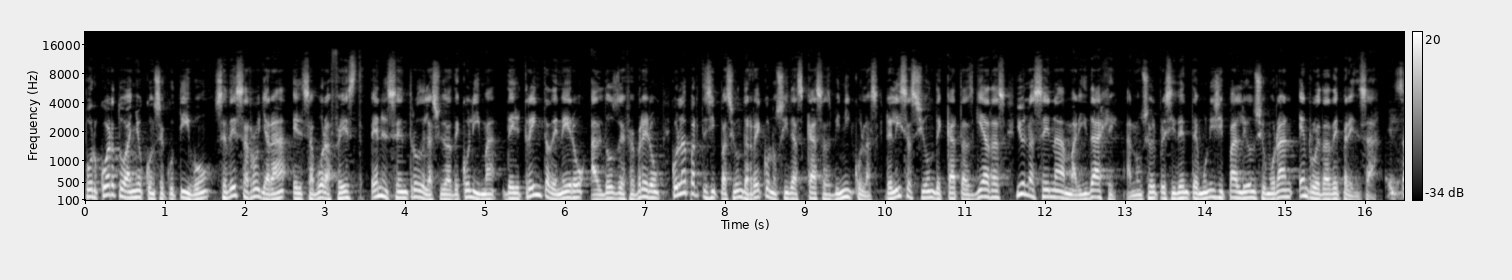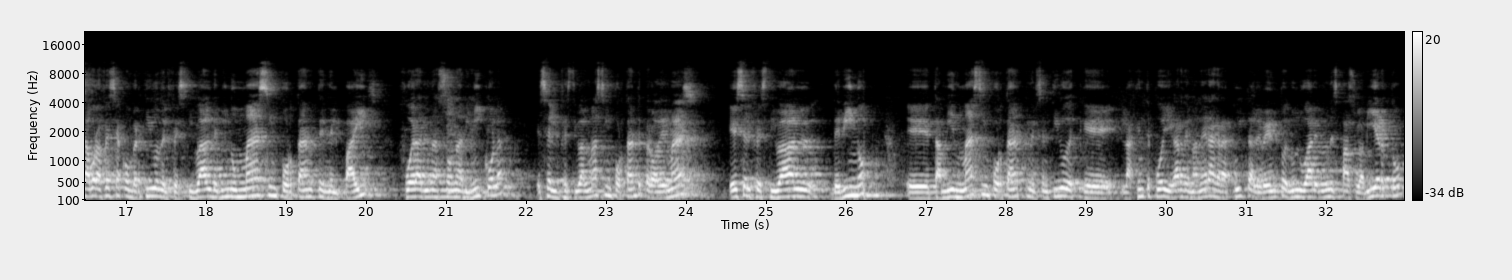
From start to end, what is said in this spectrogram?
Por cuarto año consecutivo se desarrollará el Sabora Fest en el centro de la ciudad de Colima del 30 de enero al 2 de febrero con la participación de reconocidas casas vinícolas, realización de catas guiadas y una cena a maridaje, anunció el presidente municipal Leoncio Morán en rueda de prensa. El Sabora Fest se ha convertido en el festival de vino más importante en el país, fuera de una zona vinícola. Es el festival más importante, pero además es el festival de vino eh, también más importante en el sentido de que la gente puede llegar de manera gratuita al evento en un lugar, en un espacio abierto,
